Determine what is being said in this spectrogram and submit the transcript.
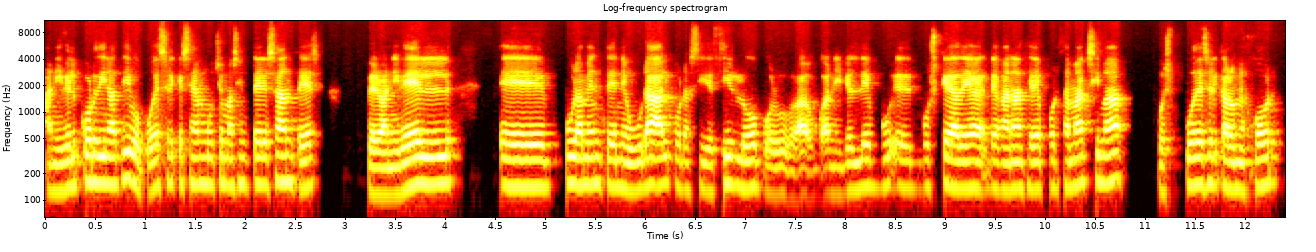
a nivel coordinativo puede ser que sean mucho más interesantes, pero a nivel eh, puramente neural, por así decirlo, a, nivel de eh, búsqueda de, ganancia de fuerza máxima, pues puede ser que a lo mejor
